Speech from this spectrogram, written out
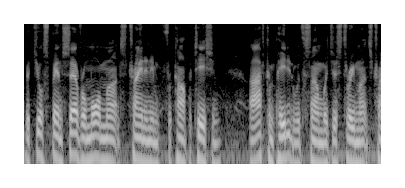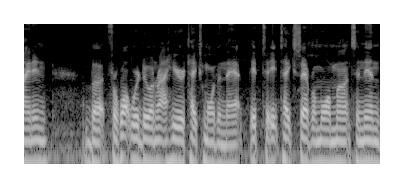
but you'll spend several more months training him for competition. I've competed with some with just three months training, but for what we're doing right here, it takes more than that. It, it takes several more months, and then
